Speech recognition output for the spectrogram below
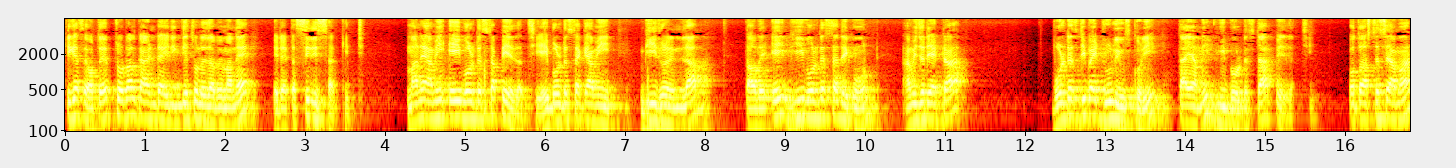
ঠিক আছে? অতএব টোটাল কারেন্টটা এদিক দিয়ে চলে যাবে মানে এটা একটা সিরিজ সার্কিট মানে আমি এই ভোল্টেজটা পেয়ে যাচ্ছি। এই ভোল্টেজটাকে আমি ভি ধরে নিলাম। তাহলে এই ভি ভোল্টেজটা দেখুন, আমি যদি একটা ভোল্টেজ ডিভাইড রুল ইউজ করি, তাই আমি ভি ভোল্টেজটা পেয়ে যাচ্ছি। কত আসতেছে আমার?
